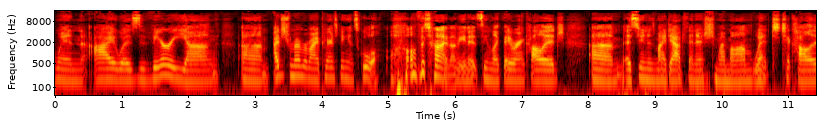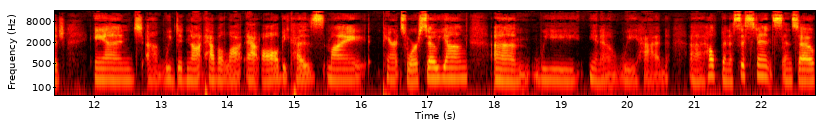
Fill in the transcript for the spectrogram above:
when I was very young, um, I just remember my parents being in school all the time. I mean, it seemed like they were in college. Um, as soon as my dad finished, my mom went to college, and um, we did not have a lot at all because my parents were so young. Um, we, you know, we had uh, help and assistance, and so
